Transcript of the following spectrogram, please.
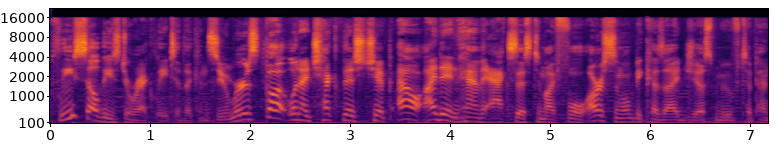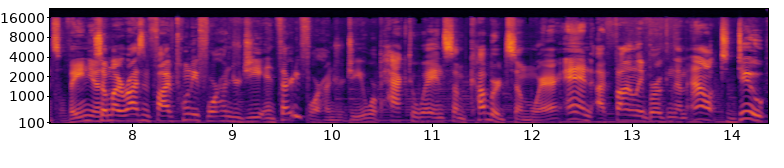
please sell these directly to the consumers. But when I checked this chip out, I didn't have access to my full arsenal because I just moved to Pennsylvania. So my Ryzen 5 2400G and 3400G were packed away in some cupboard somewhere, and I've finally broken them out to do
